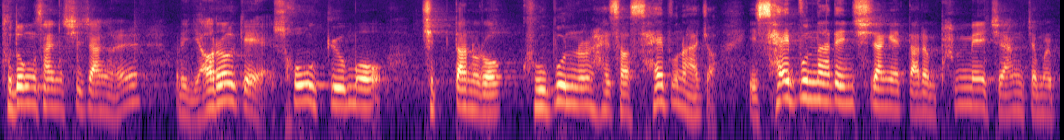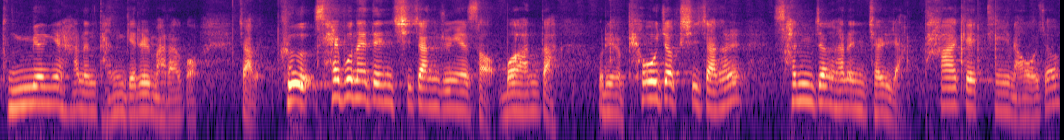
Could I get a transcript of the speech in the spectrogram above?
부동산 시장을 여러 개의 소규모 집단으로 구분을 해서 세분화하죠. 이 세분화된 시장에 따른 판매 지향점을 분명히 하는 단계를 말하고, 자, 그 세분화된 시장 중에서 뭐 한다? 우리는 표적 시장을 선정하는 전략, 타겟팅이 나오죠.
